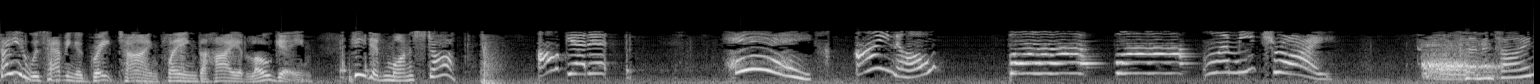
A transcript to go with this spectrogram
Caillou was having a great time playing the high and low game. He didn't want to stop. I'll get it. Hey, I know. Ba, ba. Let me try. Clementine,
